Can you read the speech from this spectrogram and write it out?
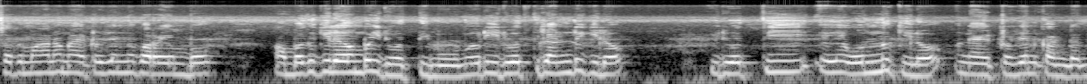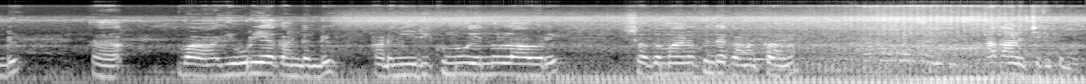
ശതമാനം നൈട്രജൻ എന്ന് പറയുമ്പോൾ അമ്പത് കിലോ ആകുമ്പോൾ ഇരുപത്തി മൂന്ന് ഒരു ഇരുപത്തിരണ്ട് കിലോ ഇരുപത്തി ഒന്ന് kilo nitrogen content urea content അടങ്ങിയിരിക്കുന്നു എന്നുള്ള ആ ഒരു ശതമാനത്തിന്റെ കണക്കാണ് കാണിച്ചിരിക്കുന്നത്.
